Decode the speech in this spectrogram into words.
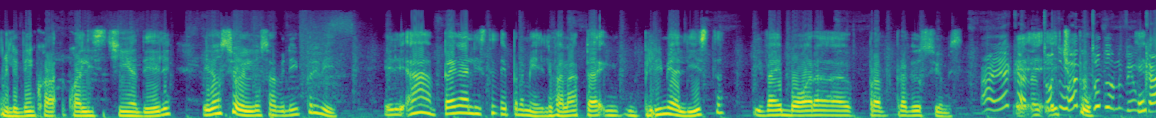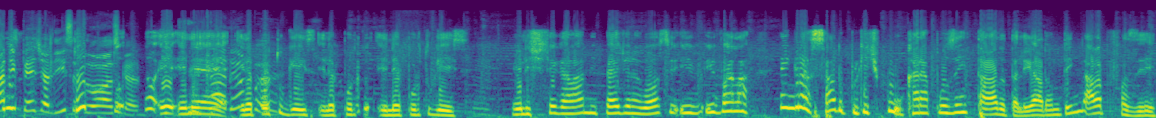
Ele vem com a, com a listinha dele. Ele é um senhor, ele não sabe nem imprimir. Ele, ah, pega a lista aí pra mim. Ele vai lá, pega, imprime a lista e vai embora pra, pra ver os filmes. Ah, é, cara? É, é, todo tipo, ano, todo ano vem um é cara e pede a lista do Oscar. Não, ele, é, ele é português, ele é, portu, ele é português. Hum. Ele chega lá, me pede o negócio e, e vai lá. É engraçado porque, tipo, o cara é aposentado, tá ligado? Não tem nada pra fazer.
